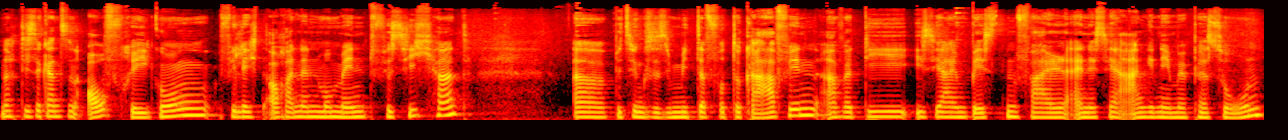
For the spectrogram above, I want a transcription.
nach dieser ganzen Aufregung vielleicht auch einen Moment für sich hat äh, beziehungsweise mit der Fotografin, aber die ist ja im besten Fall eine sehr angenehme Person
